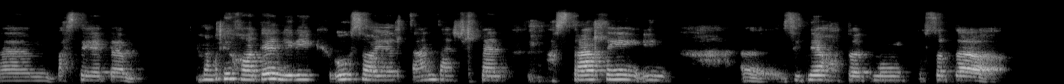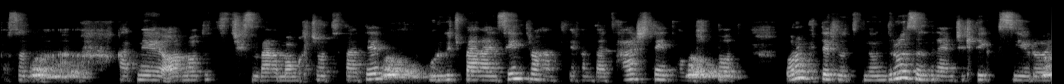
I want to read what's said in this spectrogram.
Эм бас тэгээд Монголынхоо тэ нэрийг өв соёл, зан заншил байна. Австралийн энэ Сидней хотод мөн бусад бусад гадны орнуудад ч гэсэн байгаа монголчуудаа тий өргөж байгаа энэ Сентро хамтлагийнхандаа цаашдын тоглолтууд уран бүтээлүүдэд өндрөөс өндөр амжилтыг хүсэн өрөө.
